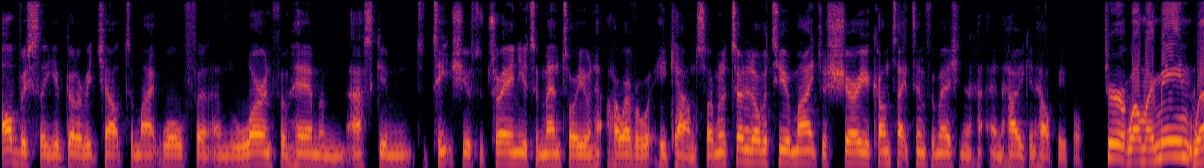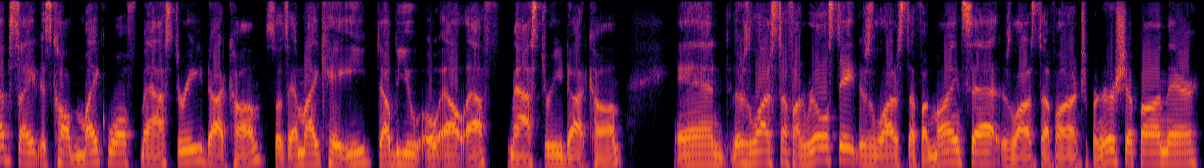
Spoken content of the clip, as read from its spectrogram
obviously, you've got to reach out to Mike Wolf and, and learn from him and ask him to teach you, to train you, to mentor you, and however he can. So I'm going to turn it over to you, Mike. Just share your contact information and, and how you can help people. Sure. Well, my main website is called mikewolfmastery.com. So it's M I K E W O L F mastery.com. And there's a lot of stuff on real estate. There's a lot of stuff on mindset. There's a lot of stuff on entrepreneurship on there.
